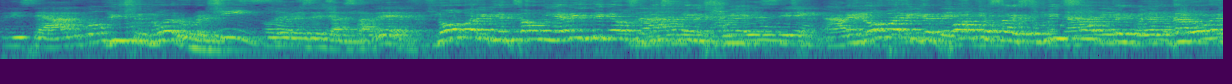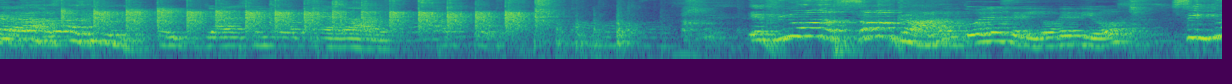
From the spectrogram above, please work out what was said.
te dice algo, you should know it already. Jesus. no debes de ya saber. Nobody can tell me anything else in this ministry, decir en and nobody can prophesy to me something that already God has given me. ya el Señor me ha dado. If you are the Son of God, Si tú eres el hijo de Dios, si tú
